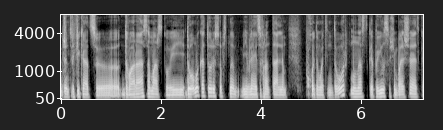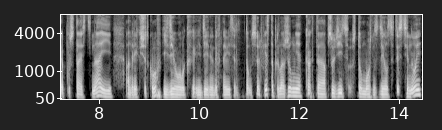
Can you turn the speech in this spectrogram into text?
джентрификацию двора Самарского и дома, который, собственно, является фронтальным входом в этот двор, у нас такая появилась очень большая такая пустая стена, и Андрей Кочетков, идеолог, идейный вдохновитель Том Сойер Феста, предложил мне как-то обсудить, что можно сделать с этой стеной.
